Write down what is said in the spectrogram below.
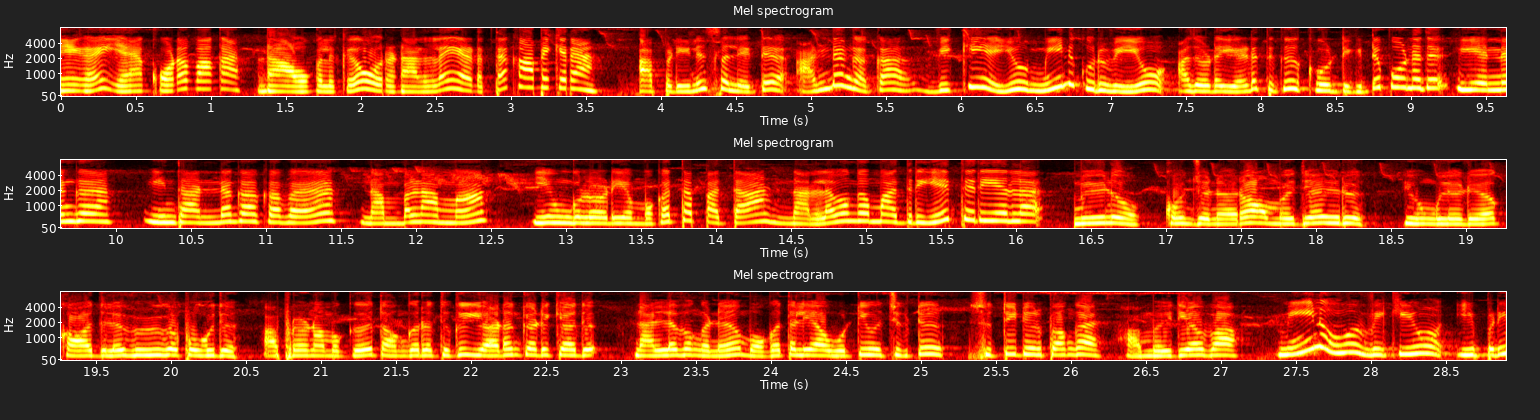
நீங்க என் கூட வாங்க. நான் உங்களுக்கு ஒரு நல்ல இடத்த காமிக்கிறேன். அப்படின்னு சொல்லிட்டு அண்டங்கக்கா விக்கியையும் மீனுக்குருவியும் அதோட இடத்துக்கு கூட்டிக்கிட்டு போனது. என்னங்க இந்த அண்டங்காக்காவை நம்பலாமா? இவங்களுடைய முகத்தை பார்த்தா நல்லவங்க மாதிரியே தெரியல. மீனு கொஞ்ச நேரம் அமைதியா இரு. இவங்களுடைய காதுல விழுக போகுது. அப்புறம் நமக்கு தங்குறதுக்கு இடம் கிடைக்காது. நல்லவங்கன்னு முகத்தலையா ஒட்டி வச்சுக்கிட்டு சுத்திட்டு இருப்பாங்க. அமைதியா வா. மீனும் விக்கியும் இப்படி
